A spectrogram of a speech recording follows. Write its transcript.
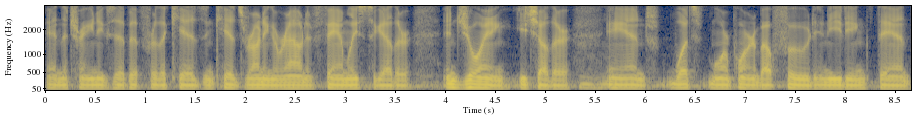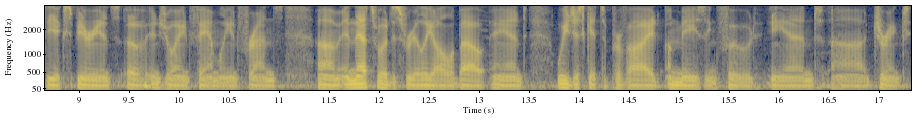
and the train exhibit for the kids and kids running around and families together enjoying each other. Mm-hmm. And what's more important about food and eating than the experience of enjoying family and friends? Um, and that's what it's really all about. And we just get to provide amazing food and uh, drink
